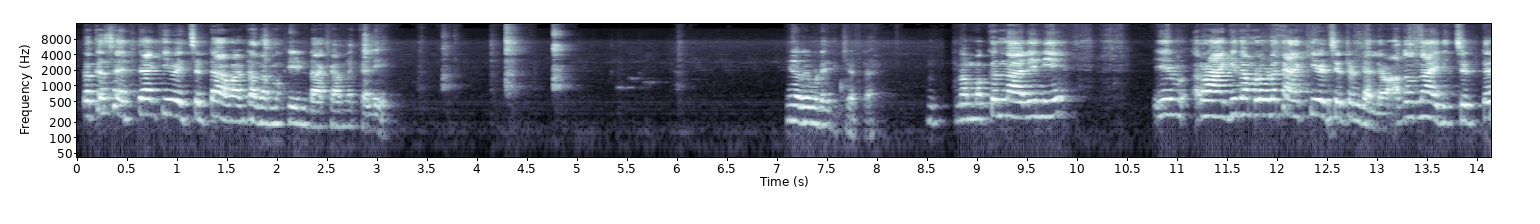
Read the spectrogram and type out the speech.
ഇതൊക്കെ സെറ്റാക്കി വെച്ചിട്ട് ആവാട്ടെ നമുക്ക് ഉണ്ടാക്കാൻ നിൽക്കലേ ഇനി അതിവിടെ ഇരിക്കട്ടെ. നമുക്ക് എന്നാലിനി ഈ റാഗി നമ്മളിവിടെ കലക്കി വെച്ചിട്ടുണ്ടല്ലോ അതൊന്ന് അരിച്ചിട്ട്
